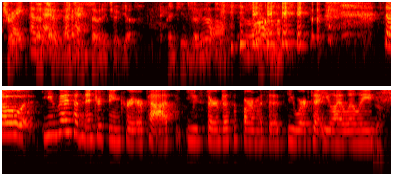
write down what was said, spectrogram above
True. Right. That's Okay. it. Okay. 1972, yes. 1972. Cool. So you guys had an interesting career path. You served as a pharmacist. You worked at Eli Lilly, Yes.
